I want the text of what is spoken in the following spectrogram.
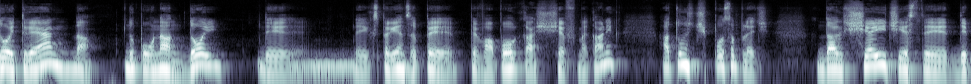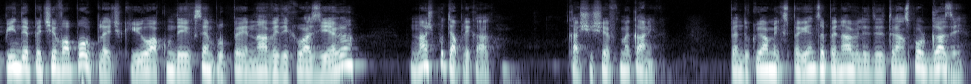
Ai 2-3 ani, da. După un an, 2 de, de experiență pe, pe vapor ca și șef mecanic, atunci poți să pleci. Dar și aici este, depinde pe ce vapor pleci. Că eu acum, de exemplu, pe nave de croazieră, n-aș putea pleca ca și șef mecanic. Pentru că eu am experiență pe navele de transport gaze.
